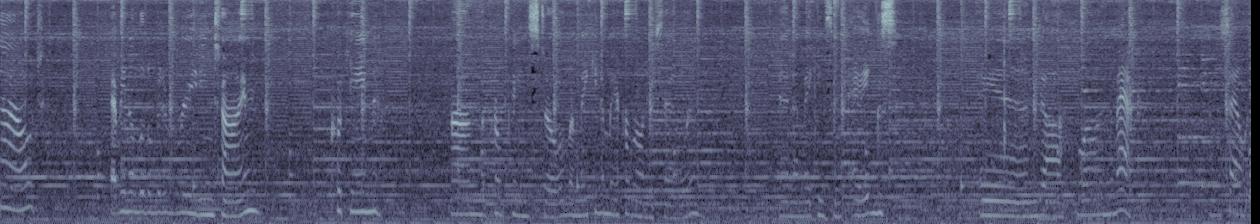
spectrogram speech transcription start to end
Out, having a little bit of reading time, cooking on the propane stove. I'm making a macaroni salad, and I'm making some eggs, and uh, oil in the of the salad.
